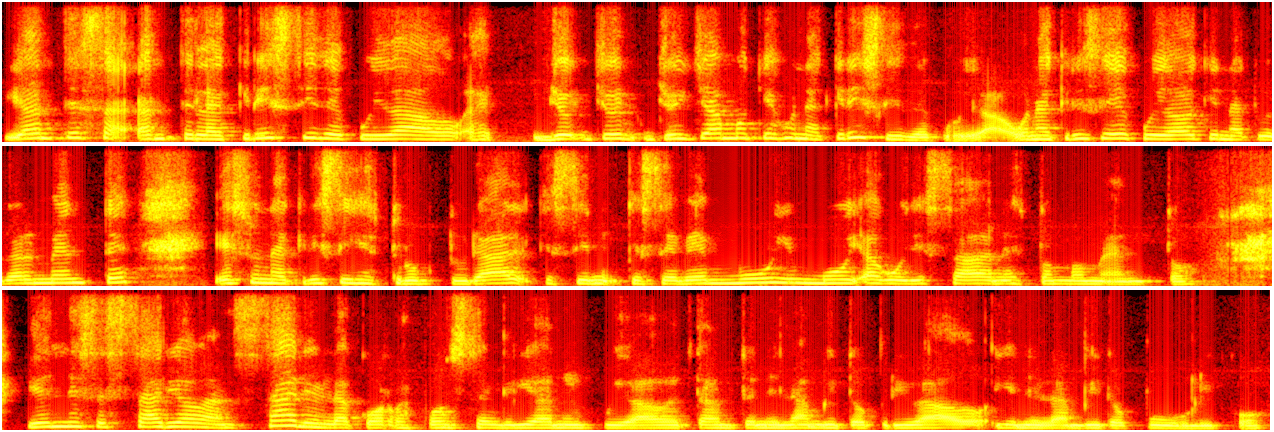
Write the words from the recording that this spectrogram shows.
Y ante la crisis de cuidado, eh, yo, yo, yo llamo que es una crisis de cuidado, una crisis de cuidado que naturalmente es una crisis estructural que se, que se ve muy, muy agudizada en estos momentos. Y es necesario avanzar en la corresponsabilidad en el cuidado, tanto en el ámbito privado y en el ámbito público.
